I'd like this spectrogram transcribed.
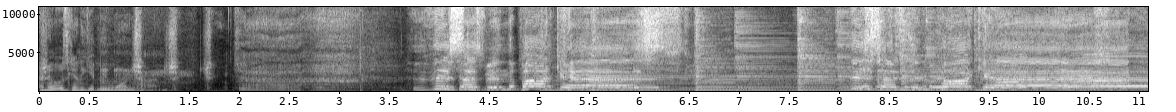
I knew it was gonna get me one time. This has been the podcast. This has been the podcast.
